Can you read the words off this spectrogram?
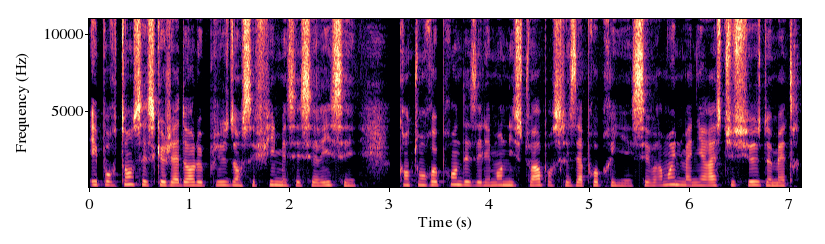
Et pourtant, c'est ce que j'adore le plus dans ces films et ces séries, c'est quand on reprend des éléments de l'histoire pour se les approprier. C'est vraiment une manière astucieuse de mettre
